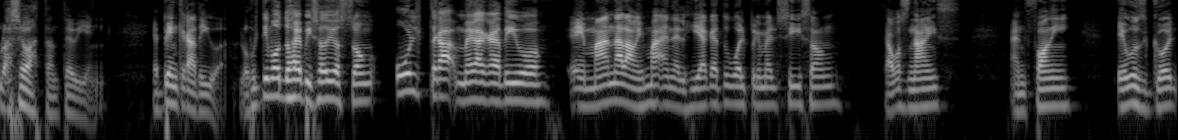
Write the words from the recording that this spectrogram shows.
lo hace bastante bien. Es bien creativa. Los últimos dos episodios son ultra mega creativos. Emana la misma energía que tuvo el primer season. That was nice and funny. It was good.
